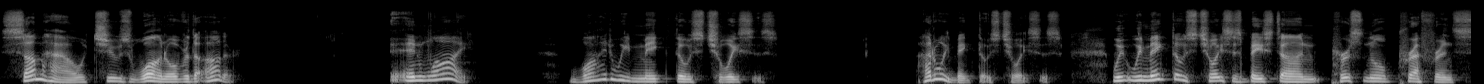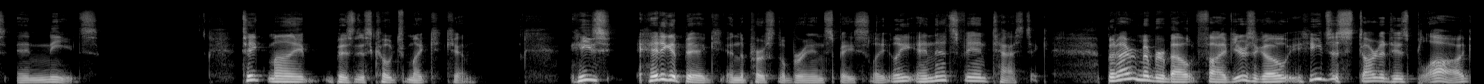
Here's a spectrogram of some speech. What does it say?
somehow choose one over the other. And why? Why do we make those choices? How do we make those choices? We, we make those choices based on personal preference and needs. Take my business coach, Mike Kim. He's hitting it big in the personal brand space lately, and that's fantastic. But I remember about five years ago, he just started his blog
